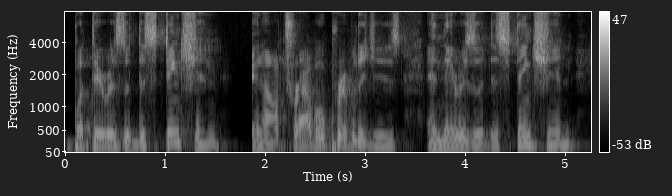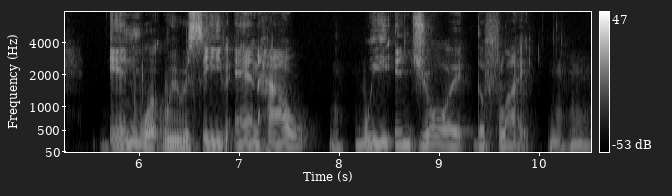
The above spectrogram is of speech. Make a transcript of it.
but there is a distinction in our travel privileges, and there is a distinction in what we receive and how we enjoy the flight. Mm-hmm.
